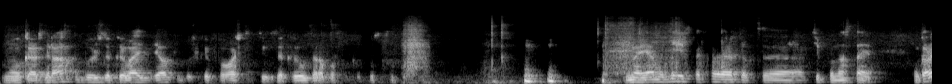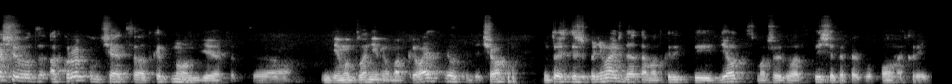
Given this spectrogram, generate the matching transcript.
Ну, каждый раз ты будешь закрывать сделки, будешь кайфовать, что ты их закрыл, заработал капусту. Но я надеюсь, такой этот, э, типа, настанет. Ну, короче, вот открой, получается, открыть, ну, где, этот, э, где мы планируем открывать сделки, для чего. Ну, то есть ты же понимаешь, да, там открытые сделки с маржой 20 тысяч, это как бы полная хрень.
